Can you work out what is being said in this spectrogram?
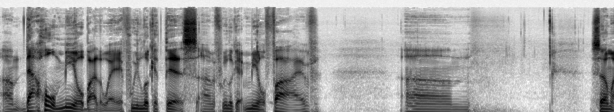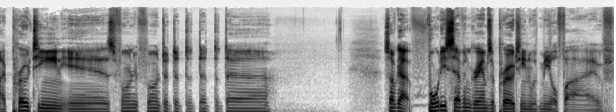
um, that whole meal, by the way, if we look at this, um, if we look at meal five, um, so my protein is 44. Da, da, da, so I've got 47 grams of protein with meal five.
